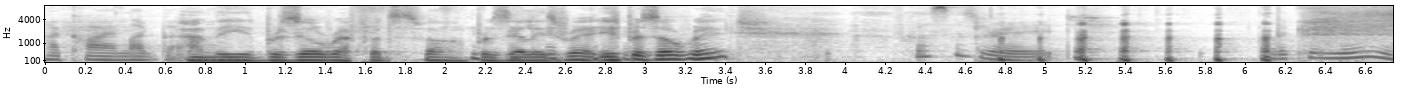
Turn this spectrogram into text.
I quite like that. and one. the Brazil reference as well? Brazil is rich. Is Brazil rich? Of course, it's rich. Look at me.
